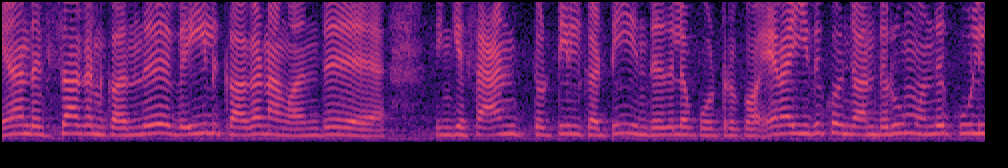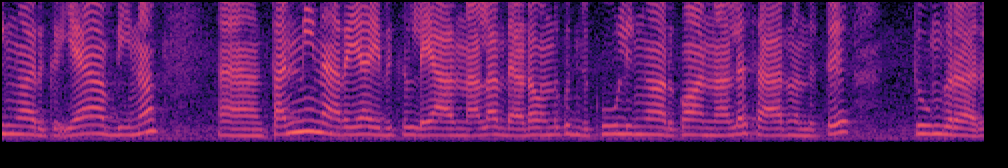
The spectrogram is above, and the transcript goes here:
ஏன்னா அந்த விசாகனுக்கு வந்து வெயிலுக்காக நாங்கள் வந்து இங்கே ஃபேன் தொட்டில் கட்டி இந்த இதில் போட்டிருக்கோம். ஏன்னா இது கொஞ்சம் அந்த ரூம் வந்து கூலிங்காக இருக்குது ஏன் அப்படின்னா தண்ணி நிறையா இருக்கு இல்லையா? அதனால அந்த இடம் வந்து கொஞ்சம் கூலிங்காக இருக்கும். அதனால சார் வந்துட்டு தூங்குறாரு.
